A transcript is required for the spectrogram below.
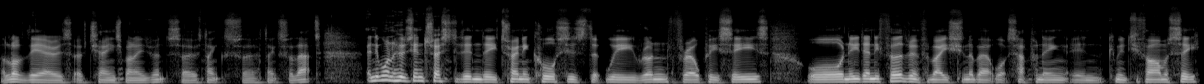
a lot of the areas of change management. So thanks, uh, thanks for that. Anyone who's interested in the training courses that we run for LPCs, or need any further information about what's happening in community pharmacy,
